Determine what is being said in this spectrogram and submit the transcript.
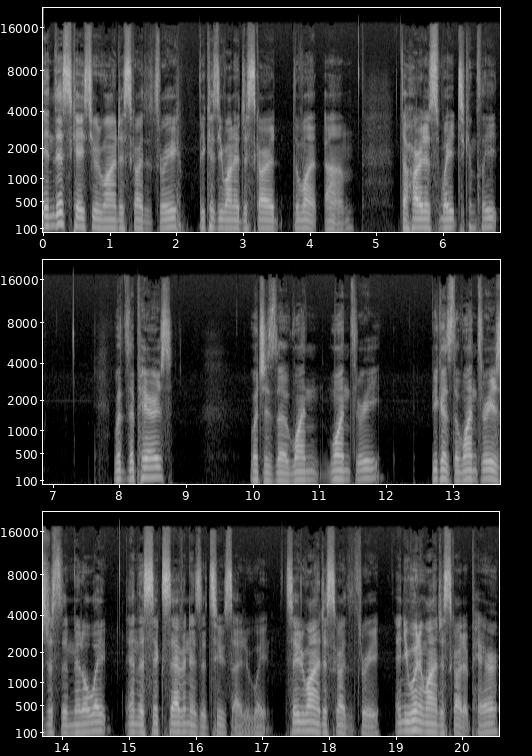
in this case you would want to discard the three because you want to discard the one um, the hardest wait to complete with the pairs, which is the one one three, because the one three is just the middle wait and the 6 7 is a two sided wait. So you'd want to discard the 3. And you wouldn't want to discard a pair.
